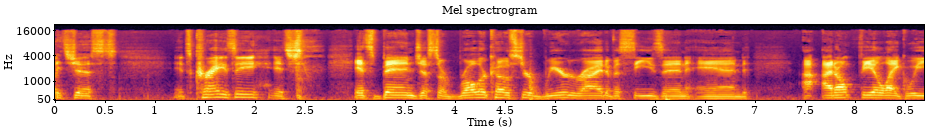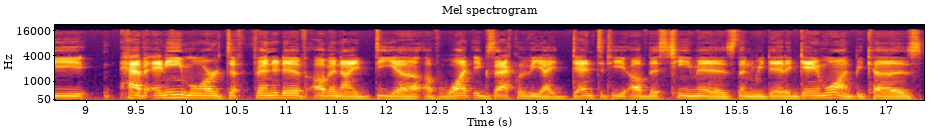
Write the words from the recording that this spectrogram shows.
it's just it's crazy. It's it's been just a roller coaster weird ride of a season and I don't feel like we have any more definitive of an idea of what exactly the identity of this team is than we did in game one because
